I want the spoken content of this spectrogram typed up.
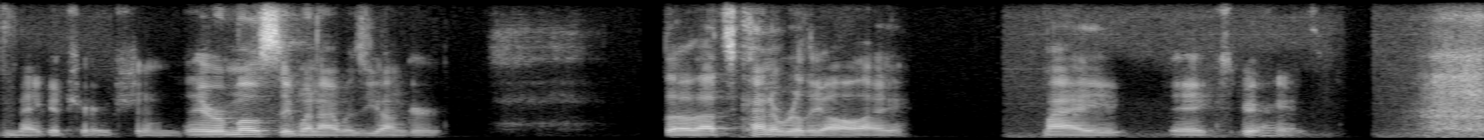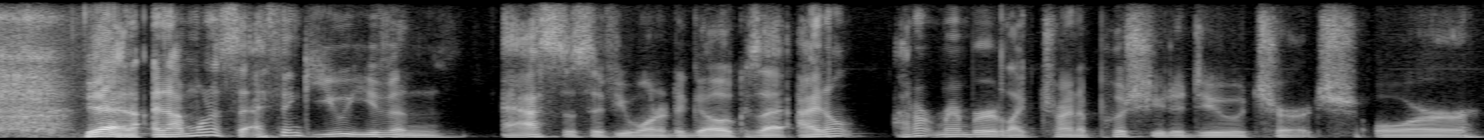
mega church, and they were mostly when I was younger. So that's kind of really all I my experience. Yeah, and, I want to say I think you even asked us if you wanted to go because I, I don't I don't remember like trying to push you to do church or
